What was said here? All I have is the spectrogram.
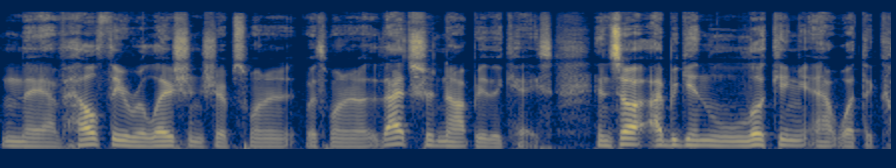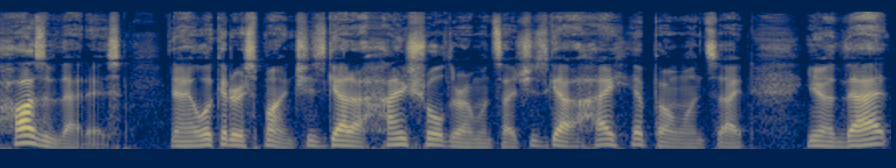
and they have healthy relationships one, with one another. That should not be the case. And so I begin looking at what the cause of that is. And I look at her spine. She's got a high shoulder on one side. She's got a high hip on one side. You know, that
